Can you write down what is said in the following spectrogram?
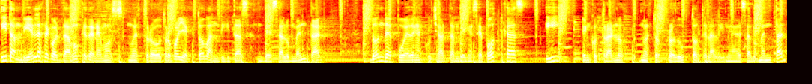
Y también les recordamos que tenemos nuestro otro proyecto, Banditas de Salud Mental, donde pueden escuchar también ese podcast y encontrar nuestros productos de la línea de salud mental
